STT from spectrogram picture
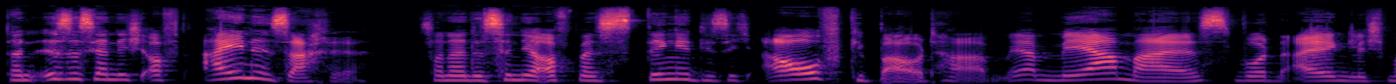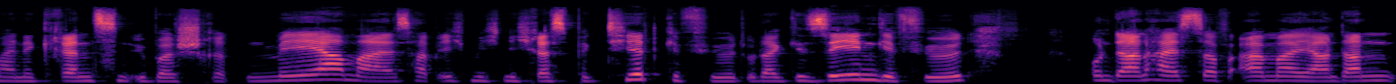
dann ist es ja nicht oft eine Sache, sondern das sind ja oftmals Dinge, die sich aufgebaut haben. Ja, mehrmals wurden eigentlich meine Grenzen überschritten. Mehrmals habe ich mich nicht respektiert gefühlt oder gesehen gefühlt. Und dann heißt es auf einmal, ja, und dann,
